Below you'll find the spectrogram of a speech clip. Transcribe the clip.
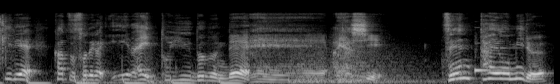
きで、かつそれが言えないという部分で、えー、怪しい。全体を見る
